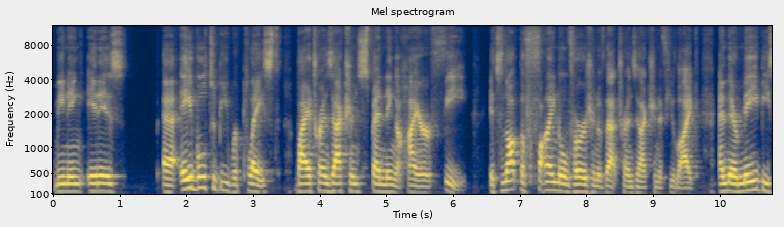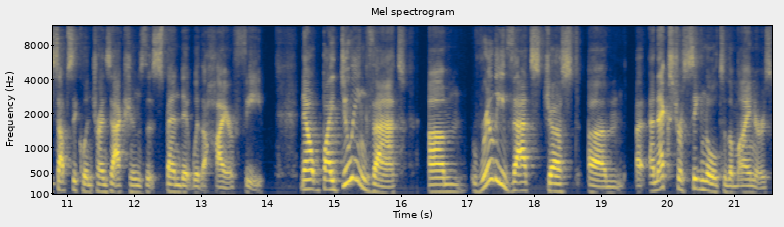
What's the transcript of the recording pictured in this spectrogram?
meaning it is uh, able to be replaced by a transaction spending a higher fee. It's not the final version of that transaction, if you like. And there may be subsequent transactions that spend it with a higher fee. Now, by doing that, um, really that's just um, an extra signal to the miners,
